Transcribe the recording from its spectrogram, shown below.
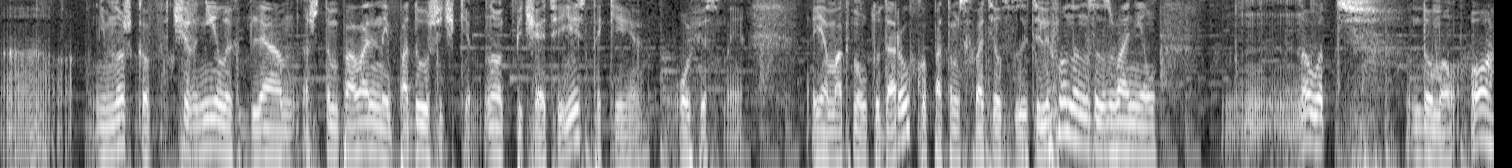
а, немножко в чернилах для штамповальной подушечки. Ну, вот печати есть такие офисные. Я макнул туда руку, потом схватился за телефон, он зазвонил. Ну вот, думал, о,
